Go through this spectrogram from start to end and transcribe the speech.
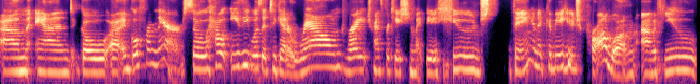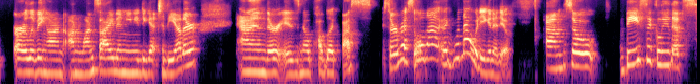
um, and go uh, and go from there. So, how easy was it to get around? Right, transportation might be a huge thing, and it could be a huge problem um, if you are living on on one side and you need to get to the other, and there is no public bus service. Well, that like, well, now what are you going to do? Um, so basically, that's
